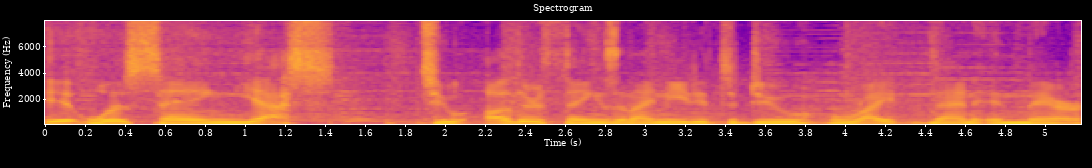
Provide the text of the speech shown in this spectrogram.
it was saying yes to other things that I needed to do right then and there.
